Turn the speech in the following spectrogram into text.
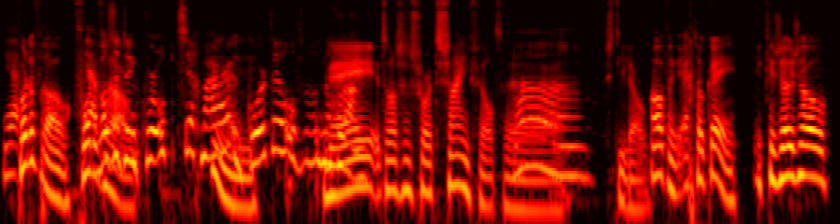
ja. Voor de vrouw. Voor ja, de was het een cropped, zeg maar? Een Hmm. korte of ook nog nee, lang? het was een soort Seinfeld eh, Ah. stilo. Oh, vind ik echt oké. Ik vind sowieso...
